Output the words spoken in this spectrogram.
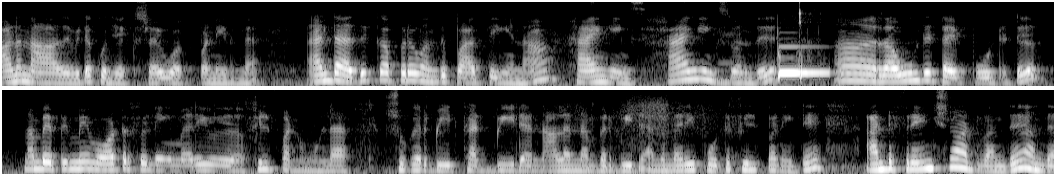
ஆனால் நான் அதை விட கொஞ்சம் எக்ஸ்ட்ராவே ஒர்க் பண்ணியிருந்தேன். அண்ட் அதுக்கப்புறம் வந்து பார்த்தீங்கன்னா ஹேங்கிங்ஸ் ஹேங்கிங்ஸ் வந்து ரவுண்டு டைப் போட்டுட்டு நம்ம எப்பயுமே வாட்டர் ஃபில்லிங் மாதிரி ஃபில் பண்ணுவோம்ல. Sugar bead cut bead and நாலு நம்பர் பீட் அந்த மாதிரி போட்டு ஃபில் பண்ணிவிட்டு அண்டு ஃப்ரெஞ்ச் நாட் வந்து அந்த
